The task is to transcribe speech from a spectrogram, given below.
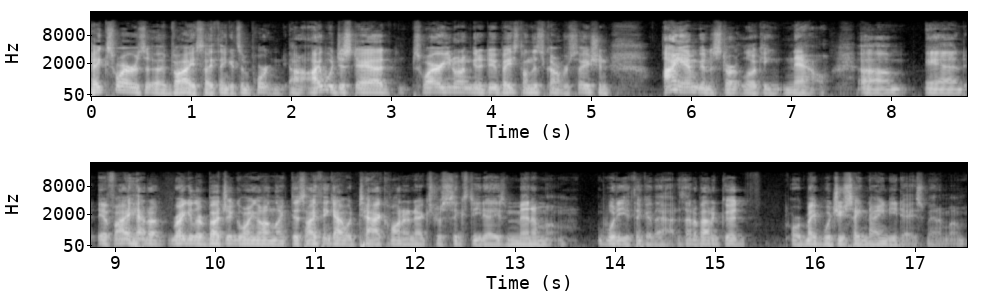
take Swire's advice. I think it's important. I would just add, Swire, you know what I'm going to do based on this conversation? I am going to start looking now. Um, and if I had a regular budget going on like this, I think I would tack on an extra 60 days minimum. What do you think of that? Is that about a good, or maybe would you say 90 days minimum?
